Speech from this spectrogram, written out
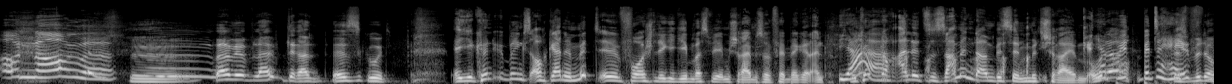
Oh no! Ja, wir bleiben dran. Das ist gut. Ja, ihr könnt übrigens auch gerne mit äh, Vorschläge geben, was wir im Schreiben sollen, fällt mir gerade ein. Ja. Wir könnten doch alle zusammen da ein bisschen mitschreiben, oder? Ja, bi bitte Das helft mir.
